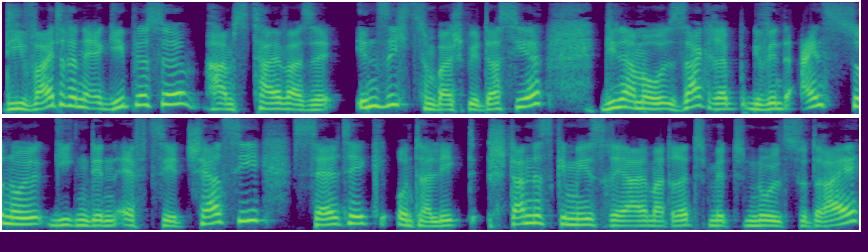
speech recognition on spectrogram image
Die weiteren Ergebnisse haben es teilweise in sich, zum Beispiel das hier. Dynamo Zagreb gewinnt 1 zu 0 gegen den FC Chelsea. Celtic unterliegt standesgemäß Real Madrid mit 0 zu 3.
